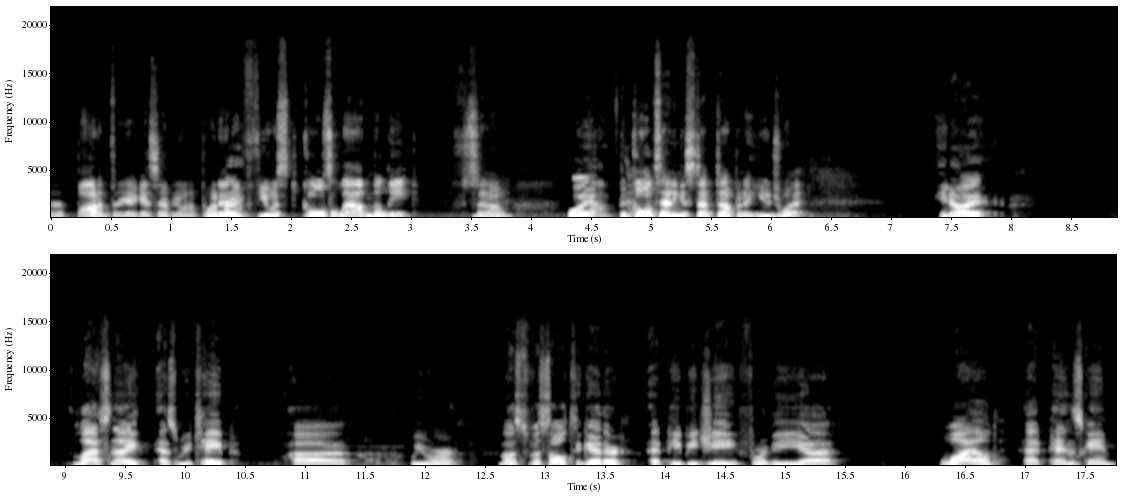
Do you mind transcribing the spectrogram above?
or bottom three, I guess, however you want to put it, right. of fewest goals allowed in the league. So, mm-hmm. boy, um, the goaltending has stepped up in a huge way. You know, I last night as we tape, uh, we were most of us all together at PPG for the uh, Wild at Pens game,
